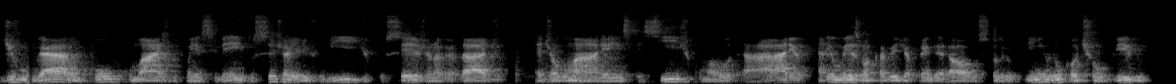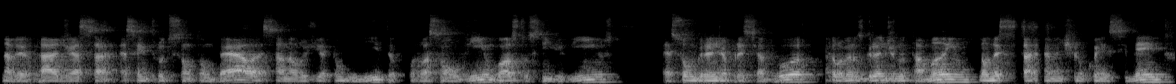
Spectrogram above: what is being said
divulgar um pouco mais do conhecimento, seja ele jurídico, seja, na verdade, é de alguma área em específico, uma outra área. Eu mesmo acabei de aprender algo sobre o vinho, nunca tinha ouvido, na verdade, essa, essa introdução tão bela, essa analogia tão bonita com relação ao vinho, gosto sim de vinhos. É, sou um grande apreciador, pelo menos grande no tamanho, não necessariamente no conhecimento,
